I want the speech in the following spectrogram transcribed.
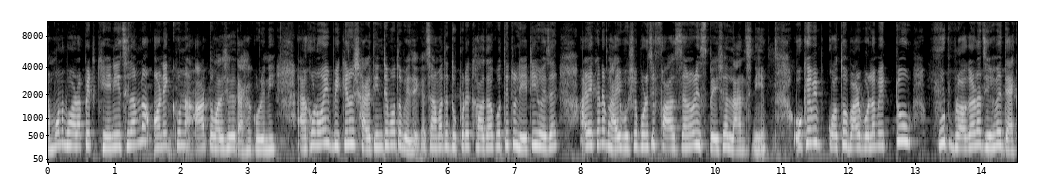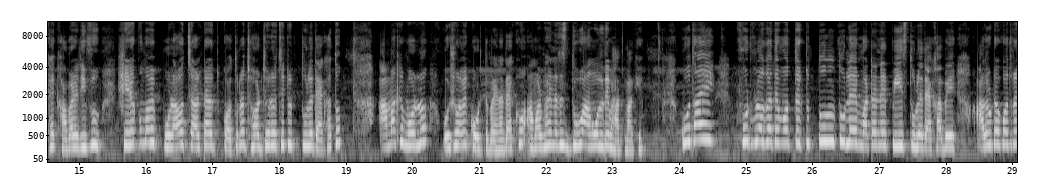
এমন ভরা পেট খেয়ে নিয়েছিলাম না, অনেকক্ষণ আর তোমাদের সাথে দেখা করিনি। এখন ওই বিকেল সাড়ে তিনটে মতো বেজে গেছে। আমাদের দুপুরে খাওয়া দাওয়া করতে একটু লেটই হয়ে যায়। আর এখানে ভাই বসে পড়েছে ফার্স্ট জানুয়ারি স্পেশাল লাঞ্চ নিয়ে। ওকে আমি কতবার বললাম, একটু ফুড ব্লগাররা যেভাবে দেখায় খাবারের রিভিউ সেরকমভাবে পোলাও চালটা কতটা ঝরঝরে হচ্ছে একটু তুলে দেখাতো। আমাকে বলল, ওসব আমি করতে পারি না। দেখো, আমার ভাই না জাস্ট দু আঙুল দিয়ে ভাত মাখে। কোথায় ফুড ব্লগারদের মধ্যে একটু তুল তুলে মাটনের পিস তুলে দেখাবে? আলুটা কতটা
